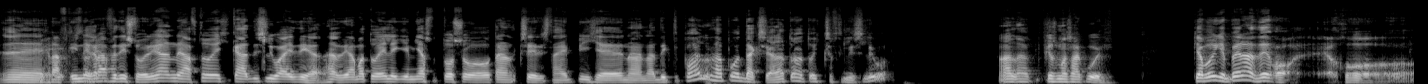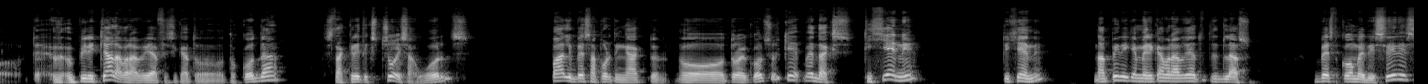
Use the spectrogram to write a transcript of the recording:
ε, γράφεται είναι γράφεται ιστορία, ναι, αυτό έχει κρατήσει λίγο ιδέα. Δηλαδή, άμα το έλεγε μια στο τόσο όταν ξέρεις, θα υπήρχε έναν αντίκτυπο άλλο, θα πω εντάξει, αλλά τώρα το έχει ξεφτυλίσει λίγο. Αλλά ποιος μας ακούει. Και από εκεί και πέρα δεν, έχω, πήρε και άλλα βραβεία φυσικά το, το Conda στα Critics Choice Awards. Πάλι Best Supporting Actor ο Troy Kotsur και εντάξει, τυχαίνει, τυχαίνει να πήρε και μερικά βραβεία του Ted Lasso. Best Comedy Series,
